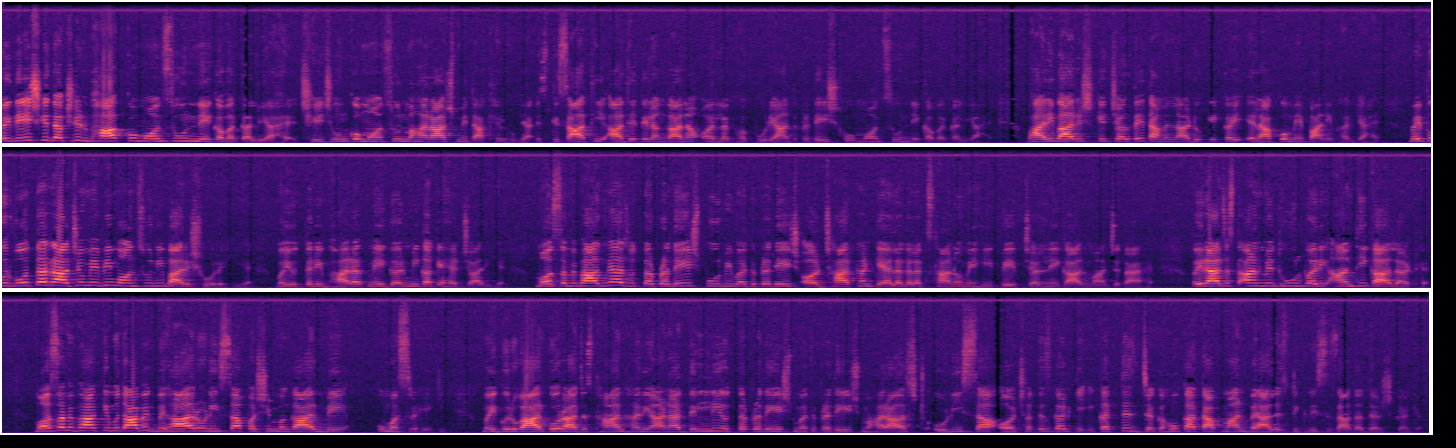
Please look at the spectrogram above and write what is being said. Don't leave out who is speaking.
Speaker 1: वही देश के दक्षिण भाग को मानसून ने कवर कर लिया है। 6 जून को मानसून महाराष्ट्र में दाखिल हो गया। इसके साथ ही आधे तेलंगाना और लगभग पूरे आंध्र प्रदेश को मानसून ने कवर कर लिया है। भारी बारिश के चलते तमिलनाडु के कई इलाकों में पानी भर गया है। वहीं पूर्वोत्तर राज्यों में भी मानसूनी बारिश हो रही है। वहीं उत्तरी भारत में गर्मी का कहर जारी है। मौसम विभाग ने आज उत्तर प्रदेश, पूर्वी मध्य प्रदेश और झारखंड के अलग अलग स्थानों में हीट वेव चलने का अनुमान जताया है। वहीं राजस्थान में धूल भरी आंधी का अलर्ट है। मौसम विभाग के मुताबिक बिहार, उड़ीसा, पश्चिम बंगाल में उमस रहेगी। वहीं गुरुवार को राजस्थान, हरियाणा, दिल्ली, उत्तर प्रदेश, मध्य प्रदेश, महाराष्ट्र ओडिशा और छत्तीसगढ़ की 31 जगहों का तापमान 42 डिग्री से ज़्यादा दर्ज किया गया।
